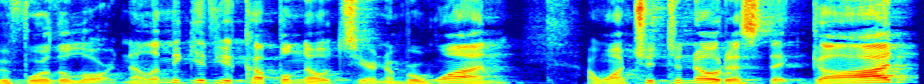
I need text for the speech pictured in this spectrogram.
before the Lord. Now, let me give you a couple notes here. Number one, I want you to notice that God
